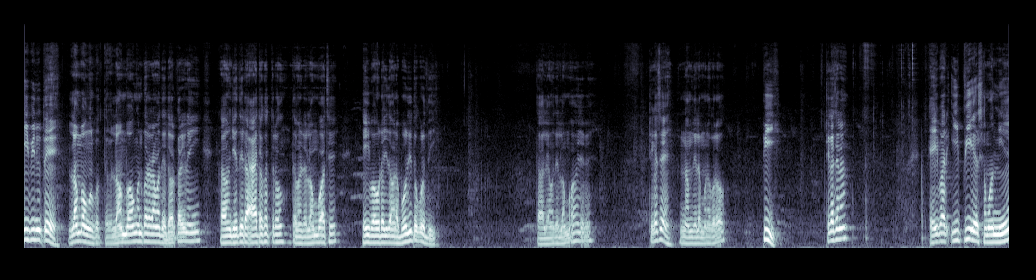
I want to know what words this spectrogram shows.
ই বিন্দুতে লম্ব অঙ্কন করতে হবে। লম্ব অঙ্কন করার আমাদের দরকারই নেই, কারণ যেহেতু এটা আয়তক্ষেত্র তেমন একটা লম্ব আছে। এই বাহুটা যদি আমরা বর্ধিত করে দিই, তাহলে আমাদের লম্ব হয়ে যাবে। ঠিক আছে? নাম দিলাম মনে করো পি ঠিক আছে না? এইবার ইপি এর সমান নিয়ে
